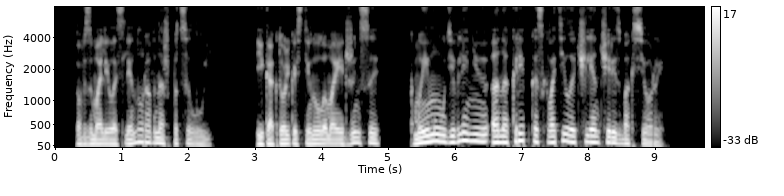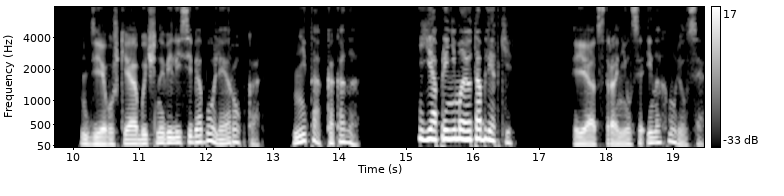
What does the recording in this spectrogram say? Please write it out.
— взмолилась Ленора в наш поцелуй. И как только стянула мои джинсы, к моему удивлению, она крепко схватила член через боксеры. Девушки обычно вели себя более робко, не так, как она. «Я принимаю таблетки». Я отстранился и нахмурился.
